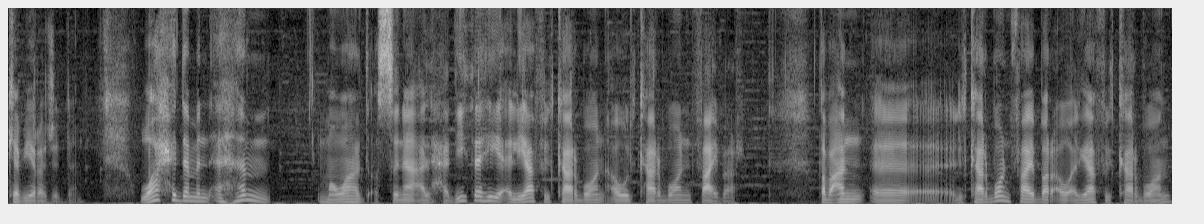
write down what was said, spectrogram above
كبيرة جدا. واحدة من أهم مواد الصناعة الحديثة هي ألياف الكربون أو ال carbon fiber. طبعا آه، ال carbon fiber أو ألياف الكربون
